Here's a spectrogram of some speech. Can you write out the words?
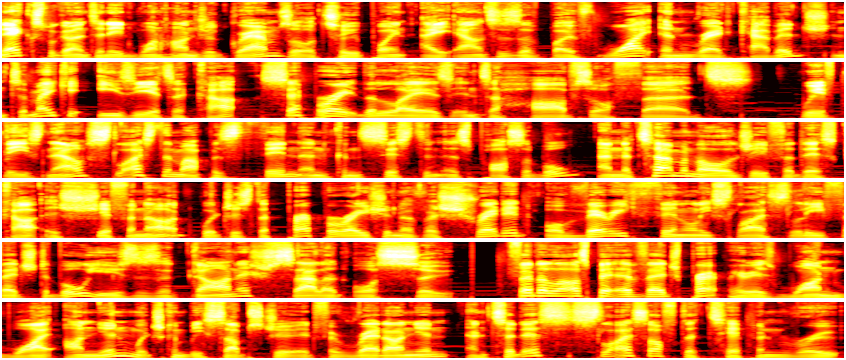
Next, we're going to need 100 grams or 2.8 ounces of both white and red cabbage, and to make it easier to cut, separate the layers into halves or thirds. With these now, slice them up as thin and consistent as possible, and the terminology for this cut is chiffonade, which is the preparation of a shredded or very thinly sliced leaf vegetable used as a garnish, salad, or soup. For the last bit of veg prep, here is one white onion, which can be substituted for red onion, and to this, slice off the tip and root,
